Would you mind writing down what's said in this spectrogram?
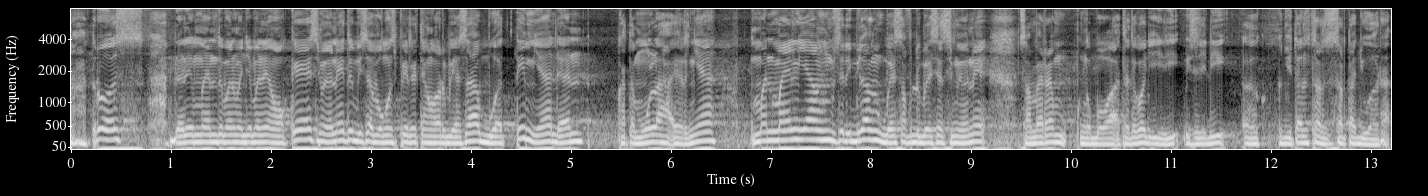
Nah terus dari main manajemen yang oke, Simeone itu bisa bangun spirit yang luar biasa buat timnya dan ketemulah akhirnya pemain-pemain yang bisa dibilang best of the bestnya Simeone sampai akhirnya ngebawa Atletico jadi bisa jadi eh, kejutan serta, serta juara.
